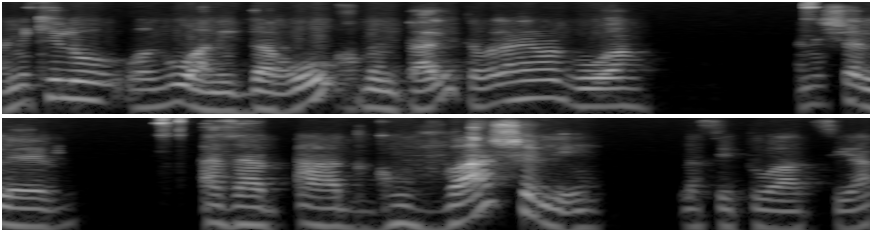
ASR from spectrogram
אני כאילו רגוע, אני דרוך מנטלית, אבל אני רגוע, אני שלב. אז התגובה שלי לסיטואציה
